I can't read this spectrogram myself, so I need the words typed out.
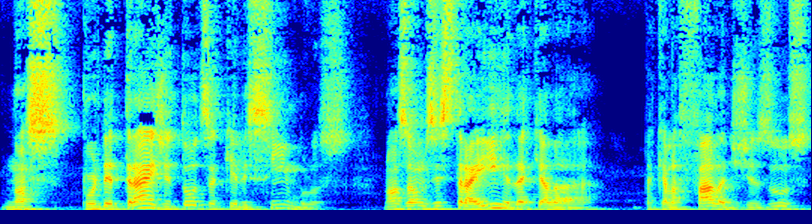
nós, por detrás de todos aqueles símbolos, nós vamos extrair daquela, daquela fala de Jesus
